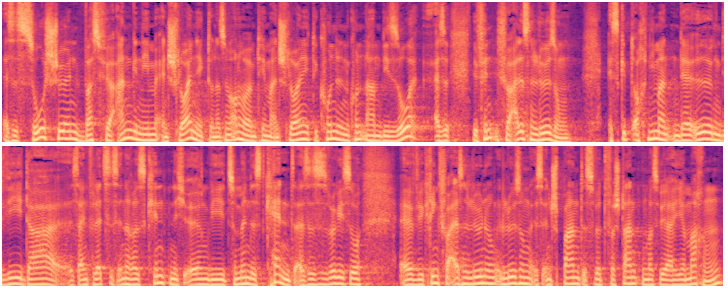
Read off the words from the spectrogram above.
Es ist so schön, was für angenehme entschleunigt, und das sind wir auch noch beim Thema entschleunigt, die Kundinnen und Kunden haben, die so, also wir finden für alles eine Lösung. Es gibt auch niemanden, der irgendwie da sein verletztes inneres Kind nicht irgendwie zumindest kennt. Also es ist wirklich so, äh, wir kriegen für alles eine Lösung, ist entspannt, es wird verstanden, was wir hier machen.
